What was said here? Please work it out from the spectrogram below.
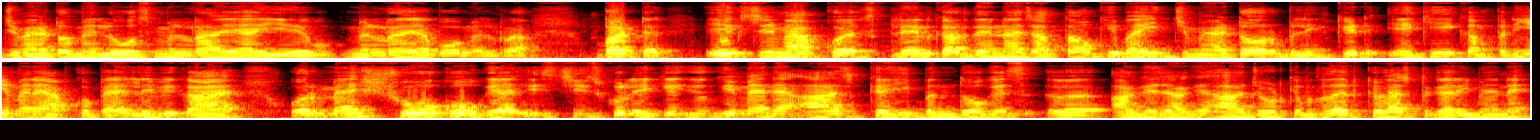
जोमेटो में लॉस मिल रहा है या ये मिल रहा है या वो मिल रहा। बट एक चीज़ मैं आपको एक्सप्लेन कर देना चाहता हूँ कि भाई जोमेटो और ब्लिंकिट एक ही कंपनी है, मैंने आपको पहले भी कहा है। और मैं शौक हो गया इस चीज़ को लेके, क्योंकि मैंने आज कई बंदों के आगे जाके हाथ जोड़ के मतलब रिक्वेस्ट करी मैंने,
